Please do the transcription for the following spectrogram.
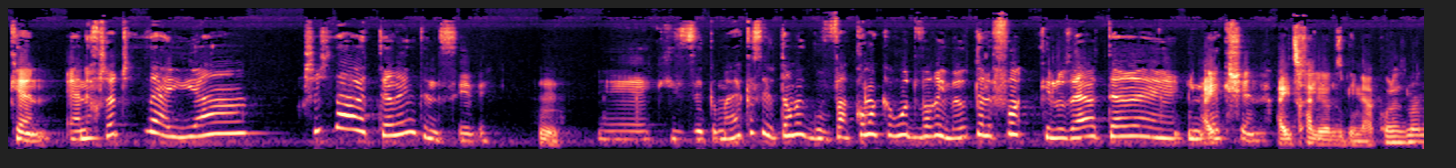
כן, אני חושבת שזה היה, אני חושבת שזה היה יותר אינטנסיבי. Hmm. אה, כי זה גם היה כזה יותר מגוון, כל הזמן קרו דברים, היו טלפון, כאילו זה היה יותר אה, עם אקשן. היית צריכה להיות זמינה כל הזמן?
